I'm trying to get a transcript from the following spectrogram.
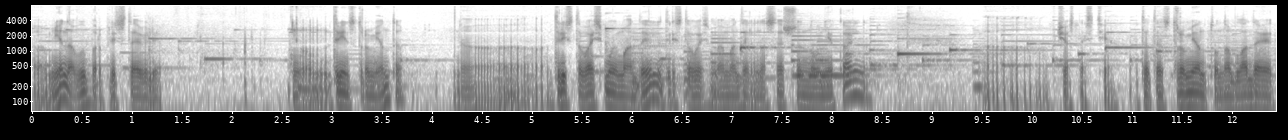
э, мне на выбор представили три инструмента. 308 э, модели. 308 модель, она совершенно уникальна. Э, частности, этот инструмент, он обладает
